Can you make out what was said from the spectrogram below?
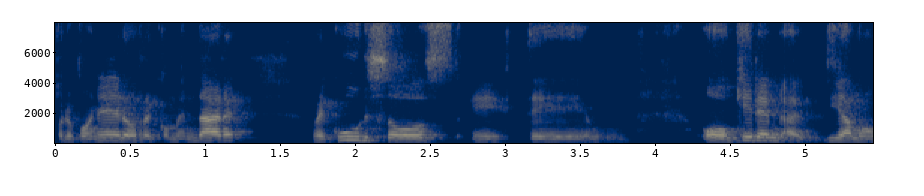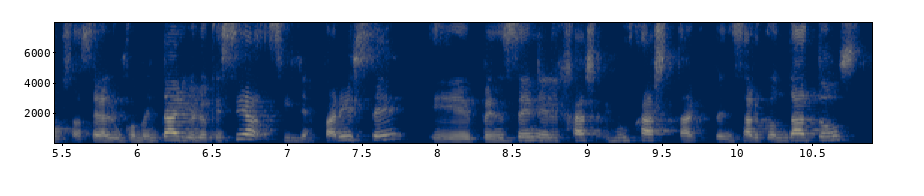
proponer o recomendar recursos, este, o quieren, eh, digamos, hacer algún comentario, lo que sea, si les parece, eh, pensé en, el en un hashtag, pensar con datos,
